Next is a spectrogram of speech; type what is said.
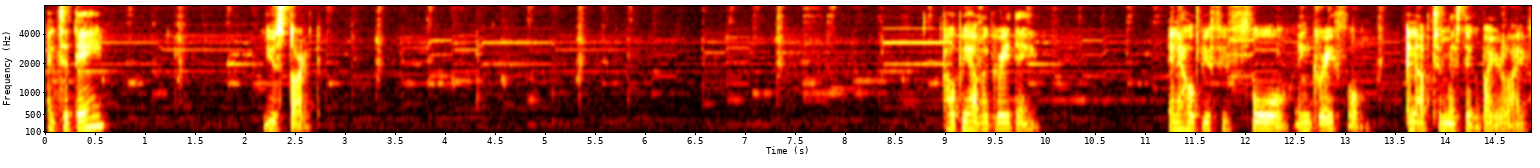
And today, you start. I hope you have a great day. And I hope you feel full and grateful and optimistic about your life.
